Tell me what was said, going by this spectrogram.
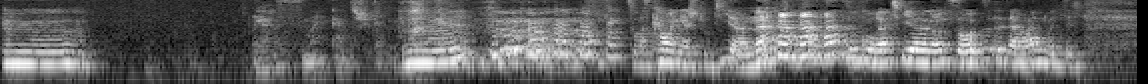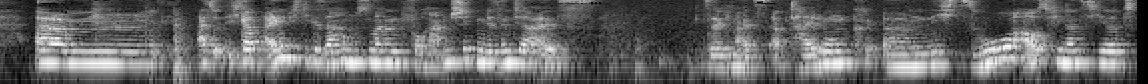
Mm. Ja, das ist immer eine ganz schwierige Frage. so was kann man ja studieren, ne? so kuratieren und so. Das ist ja wahnwitzig. Ähm, also ich glaube, eine wichtige Sache muss man voranschicken. Wir sind ja als sage ich mal, als Abteilung ähm, nicht so ausfinanziert,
